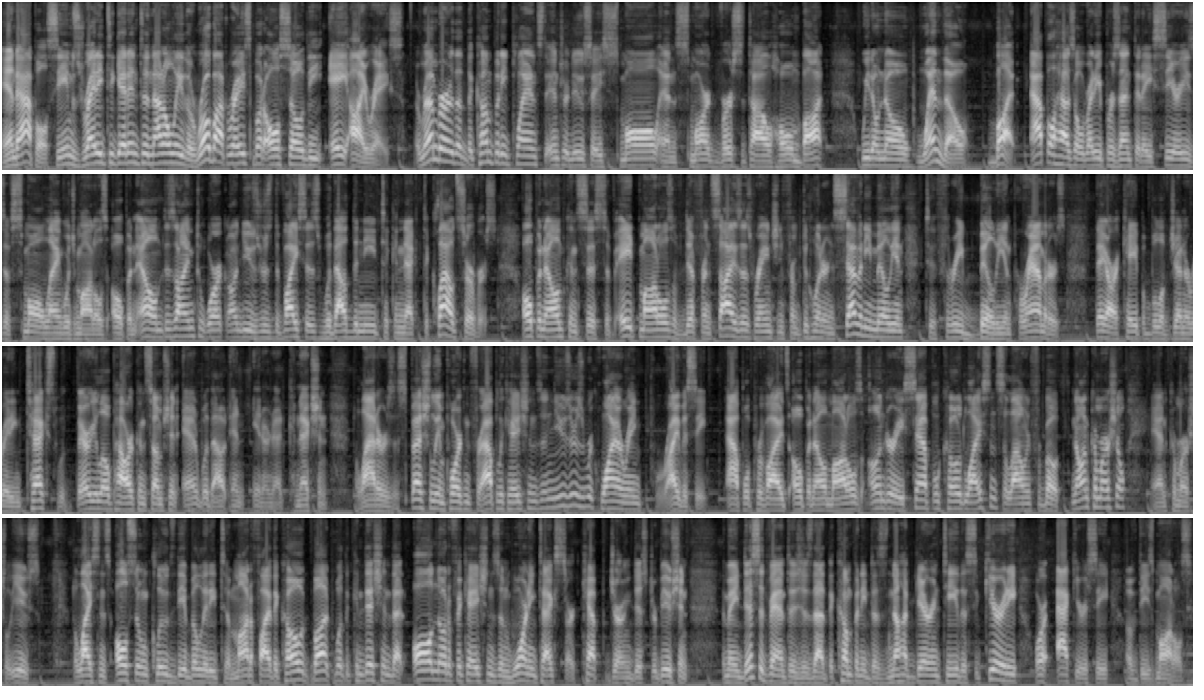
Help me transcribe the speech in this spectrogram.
And Apple seems ready to get into not only the robot race, but also the AI race. Remember that the company plans to introduce a small and smart versatile home bot. We don't know when though, but Apple has already presented a series of small language models OpenELM designed to work on users' devices without the need to connect to cloud servers. OpenELM consists of eight models of different sizes ranging from 270 million to 3 billion parameters. They are capable of generating text with very low power consumption and without an internet connection. The latter is especially important for applications and users requiring privacy. Apple provides OpenELM models under a sample code license allowing for both non-commercial and commercial use. The license also includes the ability to modify the code, but with the condition that all notifications and warning texts are kept during distribution. The main disadvantage is that the company does not guarantee the security or accuracy of these models.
